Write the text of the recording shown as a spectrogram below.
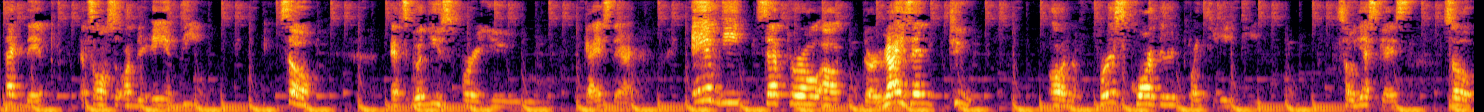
tech date, it's also under AMD. So it's good news for you guys there. AMD set to roll out the Ryzen 2 on first quarter 2018. So yes guys, so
